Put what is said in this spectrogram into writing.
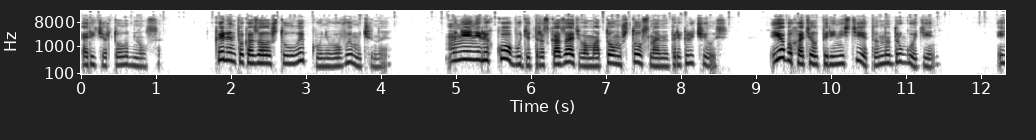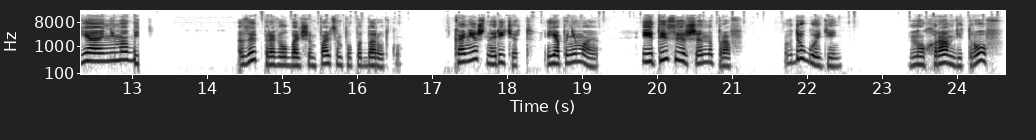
Ричард улыбнулся. Кэлен показала, что улыбка у него вымученная. «Мне нелегко будет рассказать вам о том, что с нами приключилось. Я бы хотел перенести это на другой день. Я не могу...» Зед провел большим пальцем по подбородку. «Конечно, Ричард, я понимаю. И ты совершенно прав. В другой день. Но храм ветров...»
